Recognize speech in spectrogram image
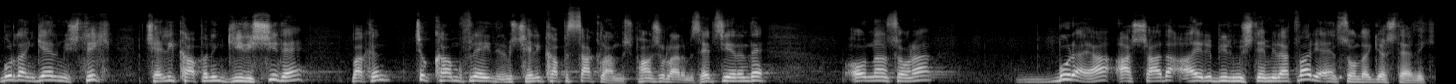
Buradan gelmiştik. Çelik Kapı'nın girişi de bakın çok kamufle edilmiş. Çelik Kapı saklanmış. Panjurlarımız hepsi yerinde. Ondan sonra buraya aşağıda ayrı bir müştemilat var ya en sonda gösterdik.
